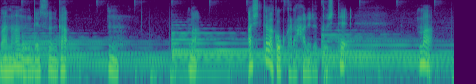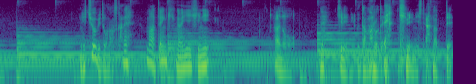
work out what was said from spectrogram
まあ、なんですが、うん。まあ、明日はここから晴れるとして、まあ、日曜日どうなんですかね。まあ天気がいい日に、あの、ね、綺麗に歌丸で 綺麗にして洗って、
